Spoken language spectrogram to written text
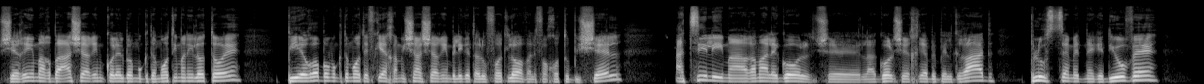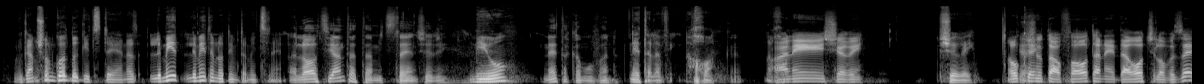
שרי עם ארבעה שערים כולל במוקדמות אם אני לא טועה. פיירו במוקדמות הבקיע חמישה שערים בליגת אלופות לא, אבל לפחות הוא בישל. אצילי עם הרמה לגול, של הגול שהכריע בבלגרד, פלוס צמד נגד יובה, וגם שון גולדברג הצטיין. אז למי, למי אתם נותנים את המצטיין? לא ציינת את המצטיין שלי. מי הוא? נטע כמובן. נטע לביא, נכון. כן. נכון, אני שרי. שרי. אוקיי. פשוט ההופעות הנהדרות שלו וזה.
